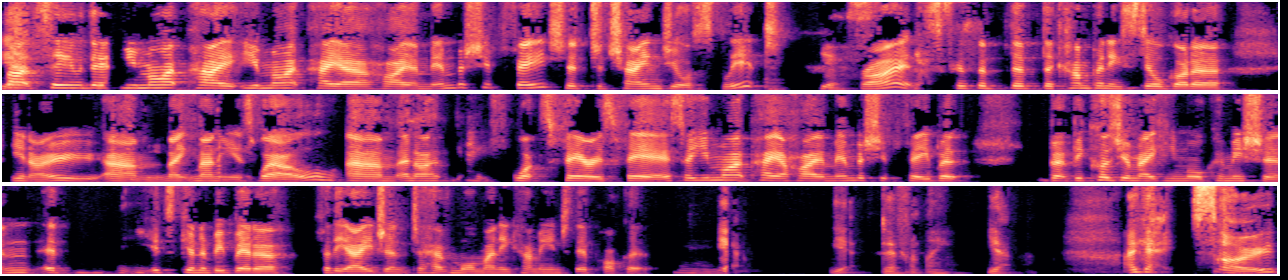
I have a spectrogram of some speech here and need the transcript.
Yeah. But see, then you might pay you might pay a higher membership fee to, to change your split, Yes. right? Because the, the the company's still got to you know um, make money as well. Um, and I think what's fair is fair. So you might pay a higher membership fee, but but because you're making more commission, it, it's going to be better for the agent to have more money coming into their pocket. Yeah, Yeah, definitely. Yeah. Okay. So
